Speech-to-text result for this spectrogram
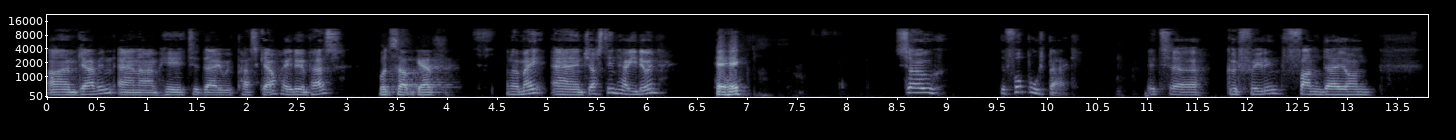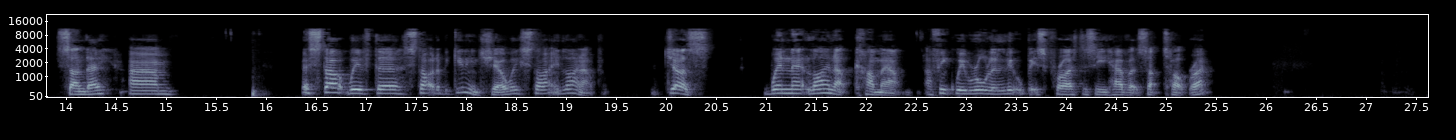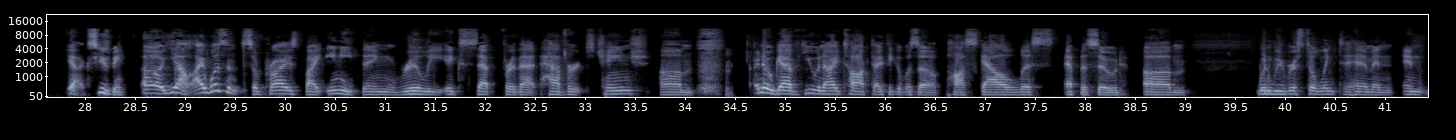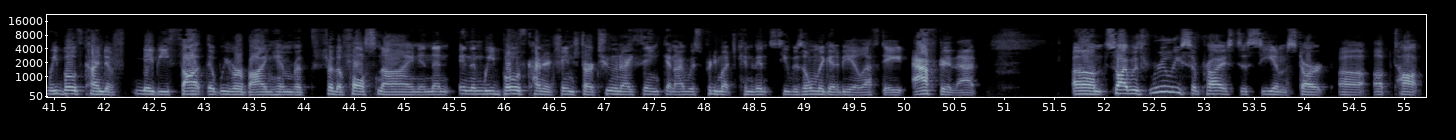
I'm Gavin and I'm here today with Pascal. How you doing, Paz? What's up, Gav? Hello, mate. And Justin, how you doing? Hey, hey. So, the football's back. It's a good feeling, fun day on Sunday. Um, let's start with the start of the beginning, shall we? Starting lineup. Just when that lineup come out, I think we were all a little bit surprised to see Havertz up top, right? Yeah, excuse me. Uh, yeah, I wasn't surprised by anything really, except for that Havertz change. Um, I know, Gav, you and I talked. I think it was a Pascal list episode. Um, when we were still linked to him, and and we both kind of maybe thought that we were buying him for the false nine, and then and then we both kind of changed our tune, I think, and I was pretty much convinced he was only going to be a left eight after that. Um, so I was really surprised to see him start uh, up top.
